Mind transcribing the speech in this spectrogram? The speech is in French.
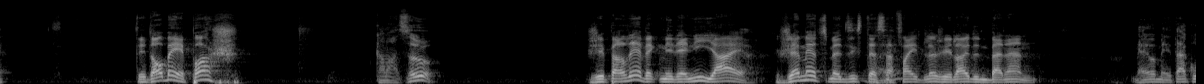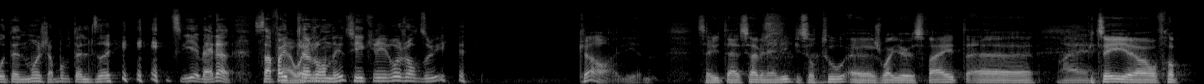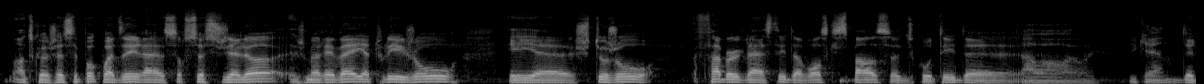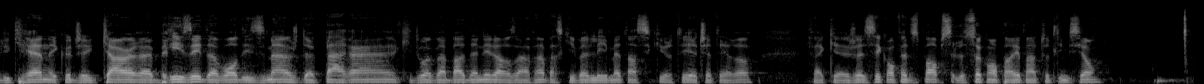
T'es donc bien poche. Comment ça? J'ai parlé avec Mélanie hier. Jamais tu m'as dit que c'était sa fête. Là, j'ai l'air d'une banane. Ben oui, mais t'es à côté de moi, je sais pas pour te le dire. tu y es, ben là, sa fête ben toute la journée, tu y écriras aujourd'hui. Caroline. Salutations à Mélanie, puis surtout, euh, joyeuse fête. Euh, puis tu sais, euh, on fera. En tout cas, je ne sais pas quoi dire sur ce sujet-là. Je me réveille à tous les jours et je suis toujours faberglasté de voir ce qui se passe du côté de. Ah ouais, ouais de l'Ukraine. Écoute, j'ai le cœur euh, brisé de voir des images de parents qui doivent abandonner leurs enfants parce qu'ils veulent les mettre en sécurité, etc. Fait que je sais qu'on fait du sport, puis c'est de ça qu'on parlait pendant toute l'émission.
